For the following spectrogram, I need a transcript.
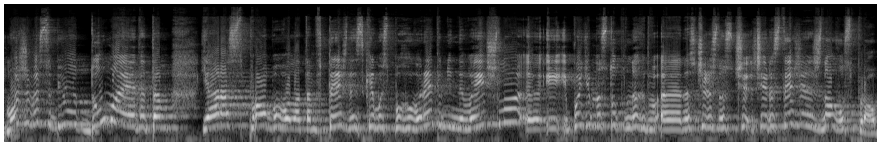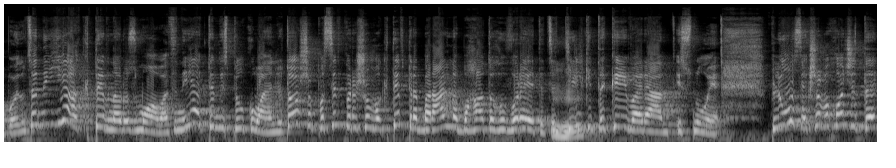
Може, ви собі от думаєте, там я раз спробувала там в тиждень з кимось поговорити, мені не вийшло, е, і, і потім наступних е, через, через тиждень знову спробую. Ну це не є активна розмова, це не є активне спілкування. Для того, щоб пасив перейшов в актив, треба реально багато говорити. Це тільки такий варіант існує. Плюс, якщо ви хочете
